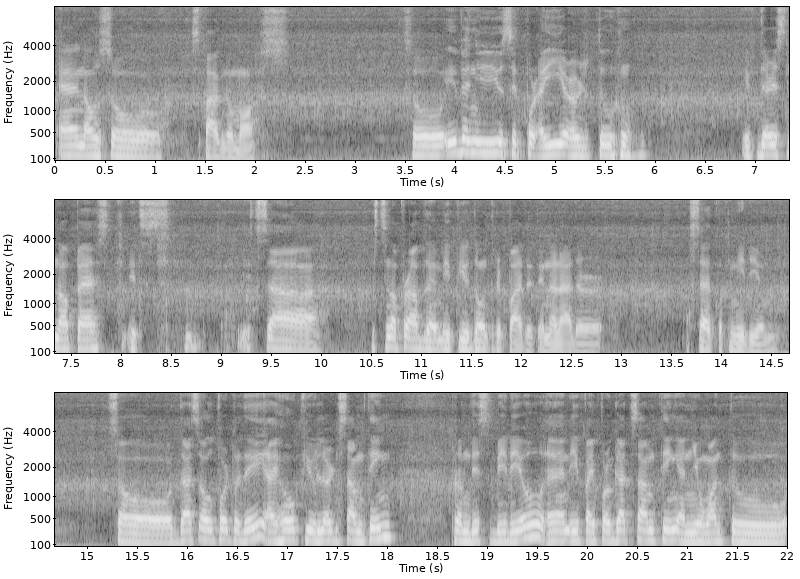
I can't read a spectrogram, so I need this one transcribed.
and also Sphagnum moss. So even you use it for a year or two, if there is no pest, it's it's uh it's no problem if you don't repot it in another set of medium. So that's all for today. I hope you learned something from this video. And if i forgot something and you want to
